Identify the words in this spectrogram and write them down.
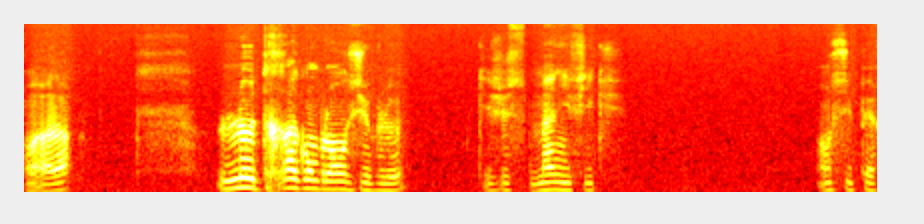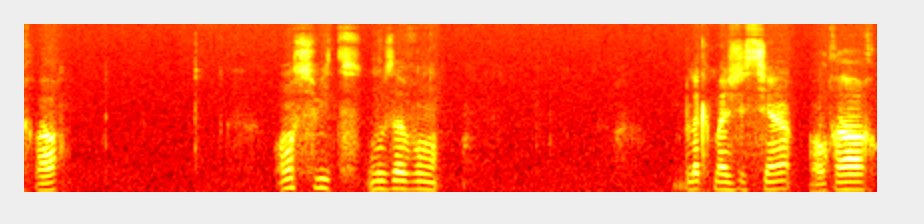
Voilà. Le dragon blanc aux yeux bleus, qui est juste magnifique. En super rare. Ensuite, nous avons Black Magicien en rare.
